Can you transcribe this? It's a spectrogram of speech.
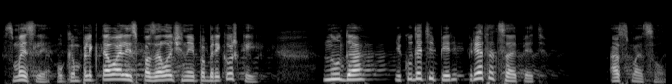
В смысле, укомплектовались позолоченной побрякушкой? Ну да. И куда теперь? Прятаться опять? А смысл?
